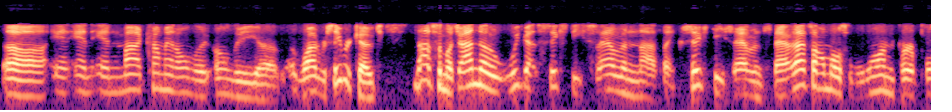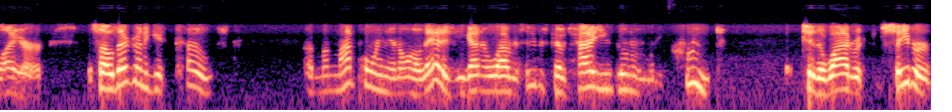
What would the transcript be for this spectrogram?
Uh, and, and and my comment on the on the uh, wide receiver coach, not so much. I know we've got 67, I think 67 staff. That's almost one per player. So they're going to get coached. Uh, my point in all of that is, you got no wide receivers coach. How are you going to recruit to the wide receiver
